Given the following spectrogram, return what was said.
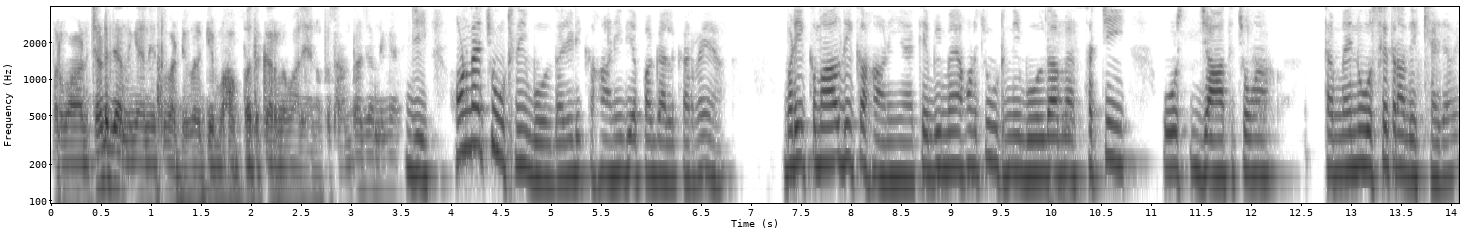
ਪ੍ਰਵਾਨ ਚੜ ਜਾਂਦੀਆਂ ਨੇ ਤੁਹਾਡੇ ਵਰਗੇ ਮੁਹੱਬਤ ਕਰਨ ਵਾਲਿਆਂ ਨੂੰ ਪਸੰਦ ਆ ਜਾਂਦੀਆਂ ਜੀ ਹੁਣ ਮੈਂ ਝੂਠ ਨਹੀਂ ਬੋਲਦਾ ਜਿਹੜੀ ਕਹਾਣੀ ਦੀ ਆਪਾਂ ਗੱਲ ਕਰ ਰਹੇ ਹਾਂ। ਬੜੀ ਕਮਾਲ ਦੀ ਕਹਾਣੀ ਹੈ ਕਿ ਵੀ ਮੈਂ ਹੁਣ ਝੂਠ ਨਹੀਂ ਬੋਲਦਾ ਮੈਂ ਸੱਚੀ ਉਸ ਜਾਤ ਚੋਂ ਆ ਤਾਂ ਮੈਨੂੰ ਉਸੇ ਤਰ੍ਹਾਂ ਦੇਖਿਆ ਜਾਵੇ।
